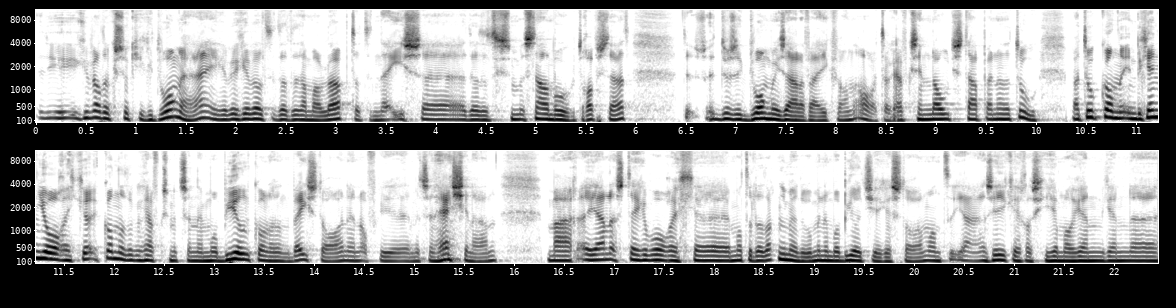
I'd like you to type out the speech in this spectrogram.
Je, je ook een stukje gedwongen, hè? Je, wilt dat het allemaal loopt, dat het nice, uh, dat het snel mogelijk erop staat. Dus, dus ik dwong mezelf eigenlijk van, oh, toch even in nood stappen en naartoe. Maar toen kon in beginjaren, kon er nog even met zijn mobiel kon staan en of je met zijn hesje aan. Maar ja, dat is tegenwoordig, uh, moeten dat ook niet meer doen, met een mobieltje gaan staan. Want ja, zeker als je helemaal geen, geen uh,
